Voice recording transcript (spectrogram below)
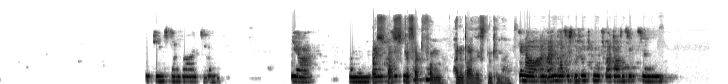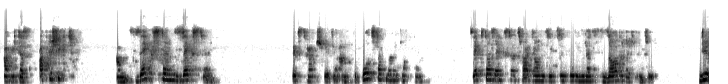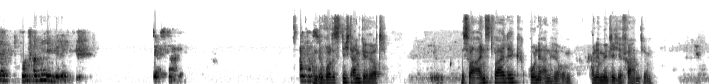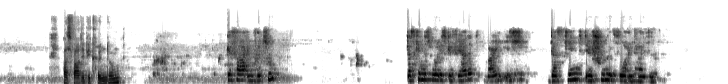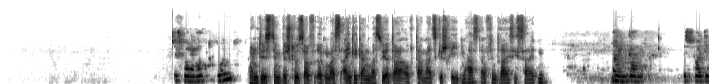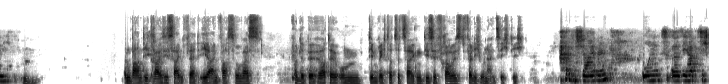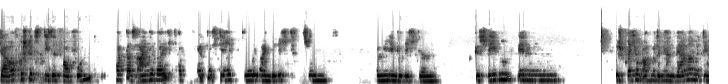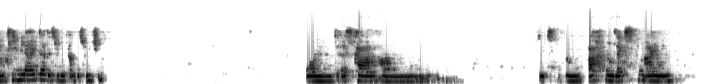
Und ging es dann weiter. Ja, was hast gesagt vom 31. genau? Genau, am 31.05.2017 habe ich das abgeschickt. Am 6.06. sechs Tage später, am Geburtstag meiner Tochter, 6.06.2017 wurde mir das Sorgerecht entzogen. Direkt vom Familiengericht. Sechs Tage. Einfach Und du wurdest nicht angehört? Es war einstweilig, ohne Anhörung, ohne mündliche Verhandlung. Was war die Begründung? Gefahr im Verzug. Das Kindeswohl ist gefährdet, weil ich das Kind der Schule vorenthalte. Das war der Hauptgrund. Und ist im Beschluss auf irgendwas eingegangen, was du ja da auch damals geschrieben hast auf den 30 Seiten? Nein, gar nicht. Bis heute nicht. Hm. Dann waren die 30 Seiten vielleicht eher einfach so was von der Behörde, um dem Richter zu zeigen, diese Frau ist völlig uneinsichtig. Anscheinend. Und äh, sie hat sich darauf gestützt, diese Frau Fund hat das eingereicht, hat hat das direkt wohl ein Bericht zum Familiengericht geschrieben in Besprechung auch mit dem Herrn Werner, mit dem Teamleiter des Jugendamtes München. Und es kam am, am 8.6. ein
